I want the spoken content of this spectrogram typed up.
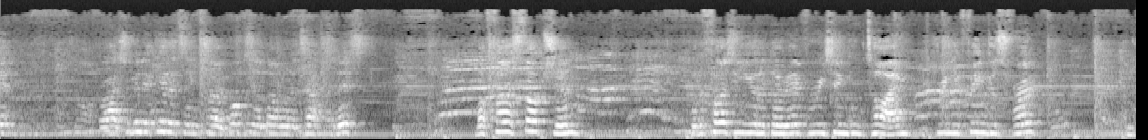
Here. Right, so I'm in a guillotine choke. Obviously, I don't want to tap to this. My first option, well, the first thing you're going to do every single time is bring your fingers through and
